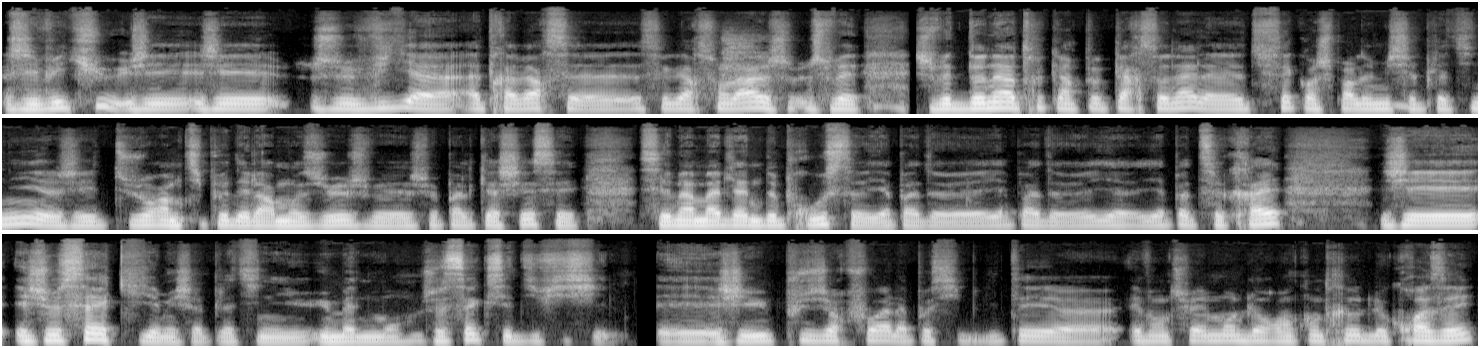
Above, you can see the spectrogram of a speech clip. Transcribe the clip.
j'ai vécu, j'ai, je vis à, travers ce, garçon-là. Je, vais, je vais te donner un truc un peu personnel. Euh, tu sais, quand je parle de Michel Platini, euh, j'ai toujours un petit peu des larmes aux yeux. Je vais, je vais pas le cacher. C'est, c'est ma Madeleine de Proust. Il n'y a pas de, il y a pas de, il y a, pas de secret. J'ai, et je sais qui est Michel Platini humainement. Je sais que c'est difficile. Et j'ai eu plusieurs fois la possibilité, euh, éventuellement, de le rencontrer ou de le croiser.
